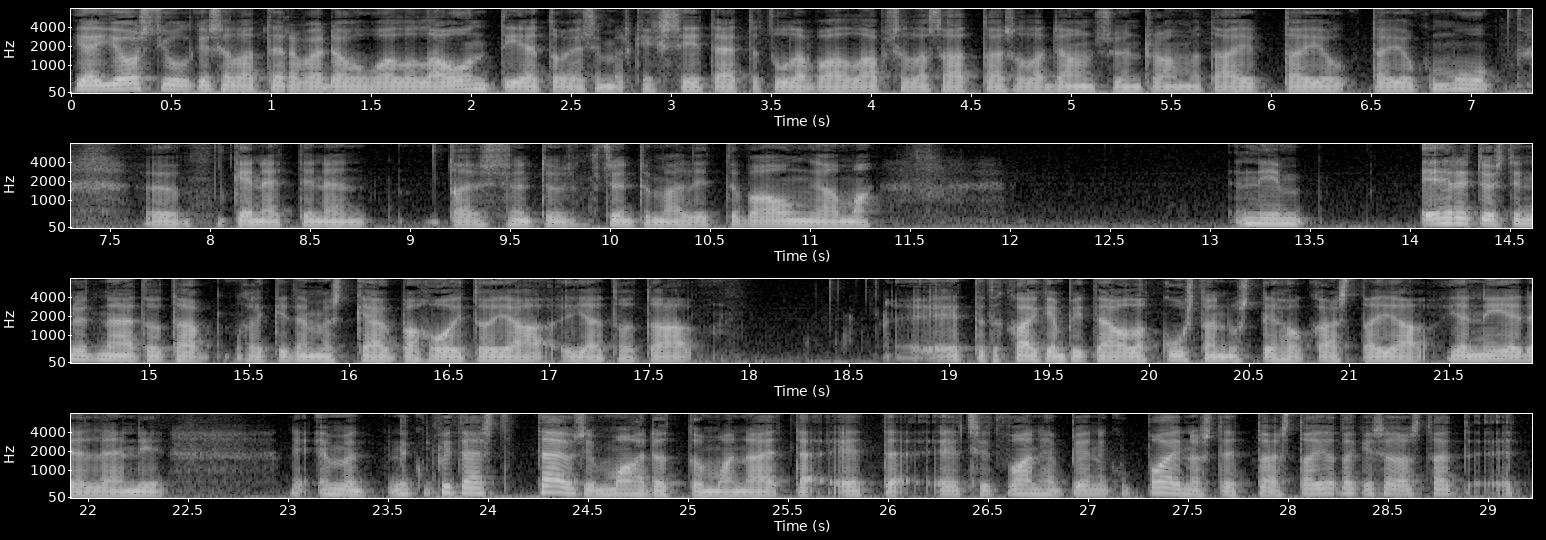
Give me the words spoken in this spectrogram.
Ja jos julkisella terveydenhuollolla on tieto esimerkiksi siitä, että tulevalla lapsella saattaisi olla Down-syndrooma tai, tai, tai joku muu ö, geneettinen tai synty, syntymään liittyvä ongelma, niin erityisesti nyt nämä tota, kaikki tämmöiset käypähoito ja, ja tota, että kaiken pitää olla kustannustehokasta ja, ja niin edelleen, niin – niin en mä niin pitäisi täysin mahdottomana, että, että, että sit vanhempia niin painostettaisiin tai jotakin sellaista, että, että,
